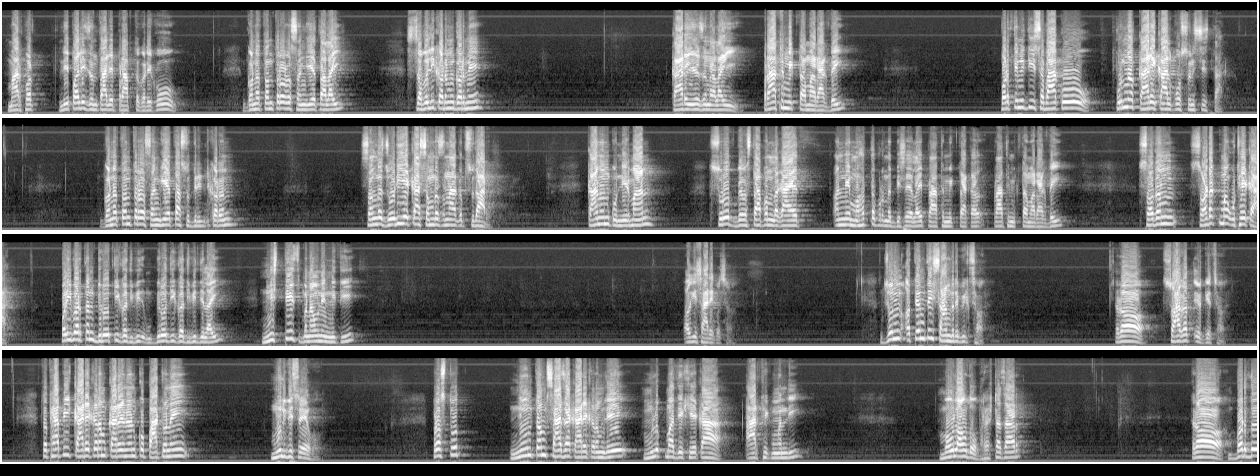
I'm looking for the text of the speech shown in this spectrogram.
मार्फत नेपाली जनताले प्राप्त गरेको गणतन्त्र र सङ्घीयतालाई सबलीकरण गर्ने कार्ययोजनालाई प्राथमिकतामा राख्दै प्रतिनिधि सभाको पूर्ण कार्यकालको सुनिश्चितता गणतन्त्र सङ्घीयता सुदृढीकरण सँग जोडिएका संरचनागत सुधार कानुनको निर्माण स्रोत व्यवस्थापन लगायत अन्य महत्त्वपूर्ण विषयलाई प्राथमिकताका प्राथमिकतामा राख्दै सदन सडकमा उठेका परिवर्तन विरोधी गतिविधि विरोधी गतिविधिलाई निस्तेज बनाउने नीति अघि सारेको छ। जुन अत्यन्तै सान्दर्भिक छ र स्वागत योग्य छ तथापि कार्यक्रम कार्यान्वयनको पाटो नै मूल विषय हो। प्रस्तुत न्यूनतम साझा कार्यक्रमले मुलुकमा देखिएका आर्थिक मन्दी मौलाउँदो भ्रष्टाचार र बढ्दो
